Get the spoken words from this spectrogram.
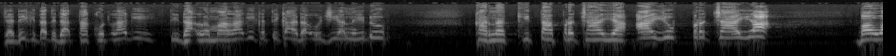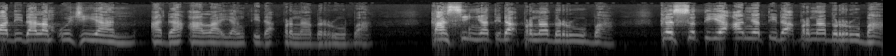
Jadi kita tidak takut lagi, tidak lemah lagi ketika ada ujian hidup. Karena kita percaya, Ayub percaya bahwa di dalam ujian ada Allah yang tidak pernah berubah. Kasihnya tidak pernah berubah. Kesetiaannya tidak pernah berubah.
